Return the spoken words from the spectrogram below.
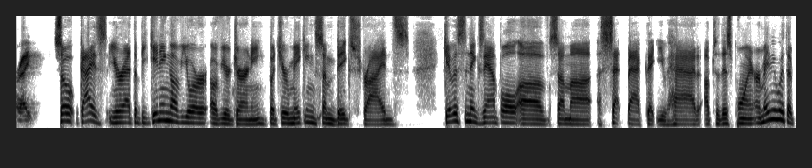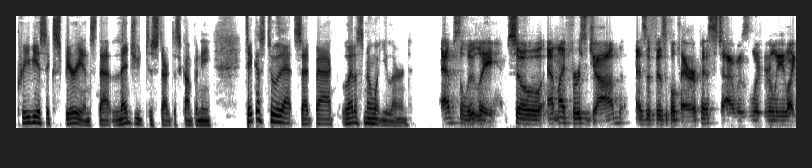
Right. So, guys, you're at the beginning of your of your journey, but you're making some big strides. Give us an example of some uh, a setback that you had up to this point, or maybe with a previous experience that led you to start this company. Take us to that setback. Let us know what you learned. Absolutely. So, at my first job as a physical therapist, I was literally like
